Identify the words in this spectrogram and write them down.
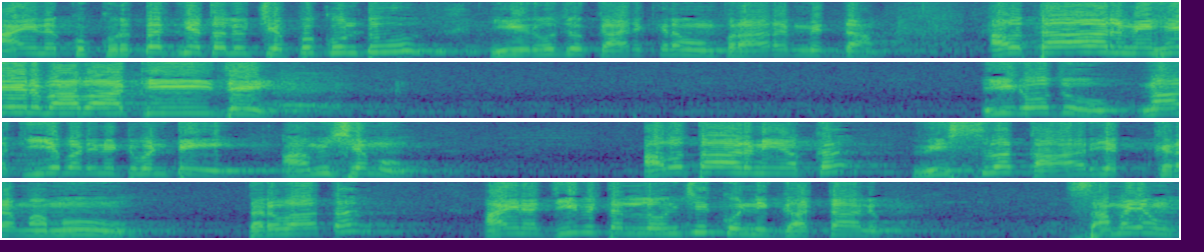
ఆయనకు కృతజ్ఞతలు చెప్పుకుంటూ ఈరోజు కార్యక్రమం ప్రారంభిద్దాం. అవతార్ మెహేర్ బాబాకి జై. ఈరోజు నాకు ఇవ్వబడినటువంటి అంశము అవతారుని యొక్క విశ్వ కార్యక్రమము. తర్వాత ఆయన జీవితంలోంచి కొన్ని ఘట్టాలు. సమయం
